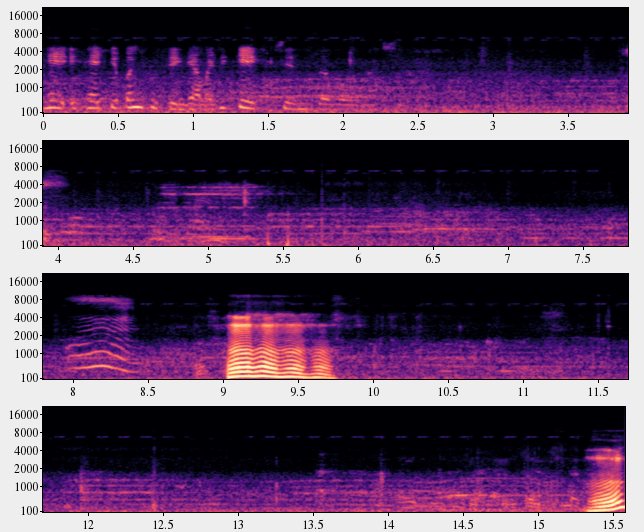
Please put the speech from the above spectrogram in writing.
हे ह्याची पण शूटिंग घ्या म्हणजे केकची जवळून अशी. हम्म हम्म हम्म हम्म. हम्म?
